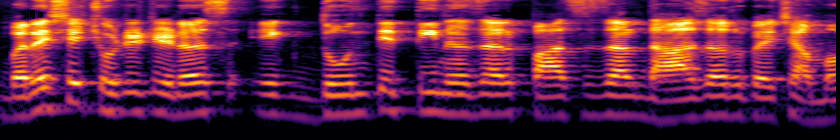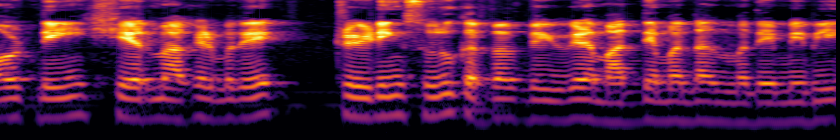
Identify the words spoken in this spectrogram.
बरेचसे छोटे ट्रेडर्स एक दोन ते तीन हजार पाच हजार दहा हजार रुपयाच्या अमाऊंटने शेअर मार्केटमध्ये ट्रेडिंग सुरू करतात. वेगवेगळ्या माध्यमांमध्ये मे बी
